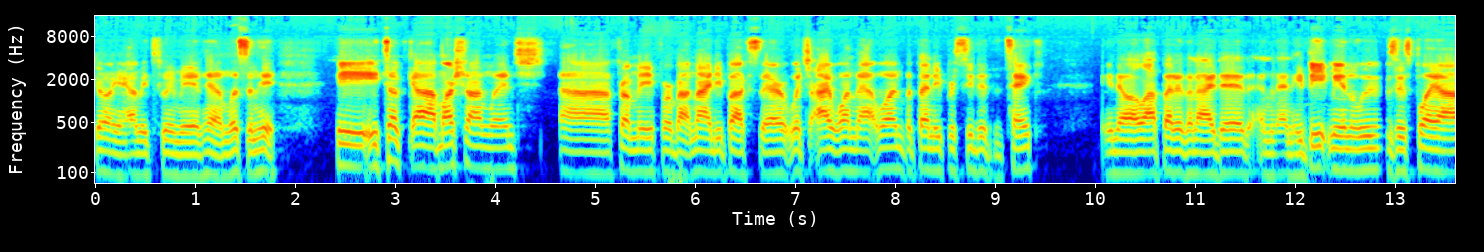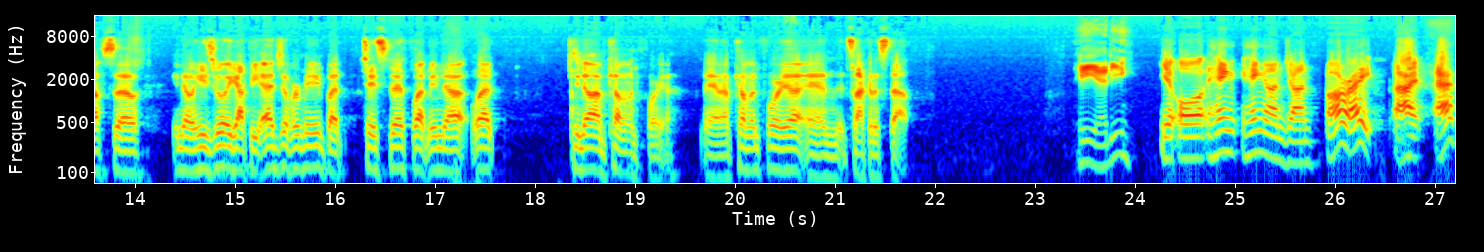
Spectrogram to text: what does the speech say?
going on between me and him. Listen, he he he took uh, Marshawn Lynch uh, from me for about 90 bucks there, which I won that one, but then he proceeded to tank, you know, a lot better than I did, and then he beat me in the losers playoff. So you know, he's really got the edge over me. But Chase Smith, let me know, let you know, I'm coming for you man, I'm coming for you, and it's not going to stop. Hey Eddie. Yeah. Oh, hang hang on, John. All right. I I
